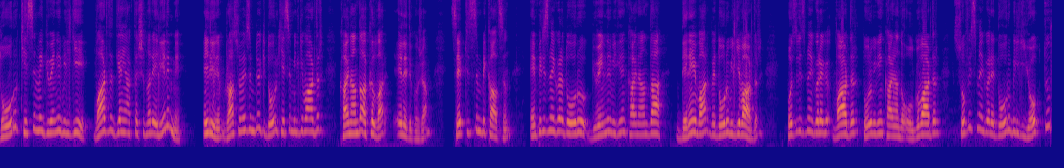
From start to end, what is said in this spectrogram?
doğru, kesin ve güvenilir bilgi vardır diyen yaklaşımları eleyelim mi? Eleyelim. Rasyonalizm diyor ki doğru kesin bilgi vardır. Kaynağında akıl var. Eledik hocam. Septisizm bir kalsın. Empirizme göre doğru, güvenilir bilginin kaynağında deney var ve doğru bilgi vardır. Pozitivizme göre vardır. Doğru bilginin kaynağında olgu vardır. Sofisme göre doğru bilgi yoktur.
